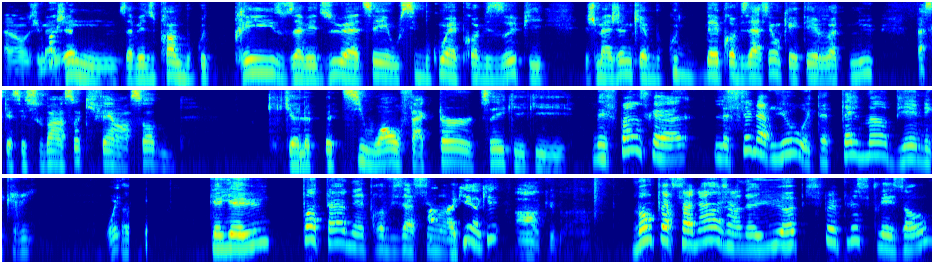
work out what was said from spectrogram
Alors, j'imagine, vous avez dû prendre beaucoup de prises, vous avez dû, euh, tu sais, aussi beaucoup improviser, puis j'imagine qu'il y a beaucoup d'improvisation qui a été retenue parce que c'est souvent ça qui fait en sorte que le petit wow factor, tu sais, qui, qui... Mais je pense que le scénario était tellement bien écrit oui. Qu'il n'y a eu pas tant d'improvisation. Ah, OK, OK. Ah, Mon personnage en a eu un petit peu plus que les autres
